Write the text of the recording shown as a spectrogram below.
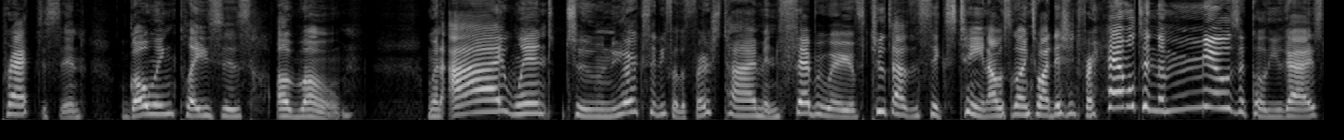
practicing going places alone. When I went to New York City for the first time in February of 2016, I was going to audition for Hamilton the musical, you guys.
